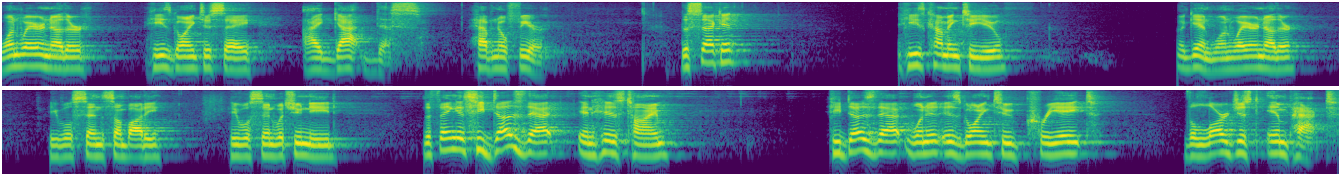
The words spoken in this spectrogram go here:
One way or another, he's going to say, I got this. Have no fear. The second, he's coming to you. Again, one way or another. He will send somebody, he will send what you need. The thing is, he does that in his time. He does that when it is going to create the largest impact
